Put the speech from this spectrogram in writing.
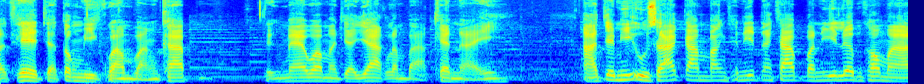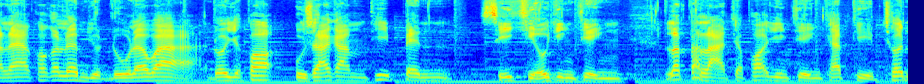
ประเทศจะต้องมีความหวังครับ ถึงแม้ว่ามันจะยากลำบากแค่ไหน อาจจะมีอุตสาหกรรมบางชนิดนะครับ วันนี้เริ่มเข้ามาแล้วเขาก็เริ่มหยุดดูแล้วว่า โดยเฉพาะอุตสาหกรรมที่เป็นสีเขียวจริง ๆ และตลาดเฉพาะจริงๆครับทีบเช่น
